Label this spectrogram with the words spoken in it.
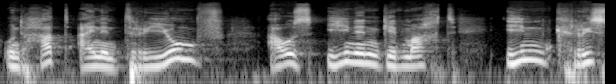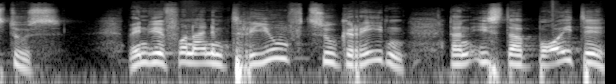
und hat einen Triumph aus ihnen gemacht in Christus. Wenn wir von einem Triumphzug reden, dann ist da Beute,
